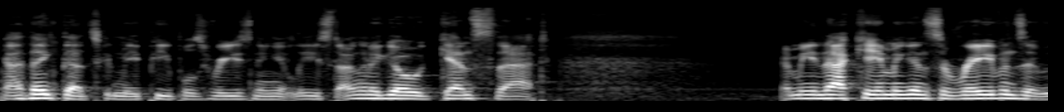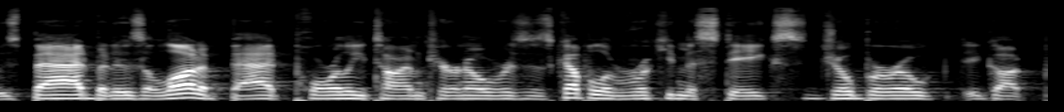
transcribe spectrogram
I think that's going to be people's reasoning at least. I'm going to go against that. I mean, that game against the Ravens, it was bad, but it was a lot of bad, poorly timed turnovers. There's a couple of rookie mistakes. Joe Burrow got,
